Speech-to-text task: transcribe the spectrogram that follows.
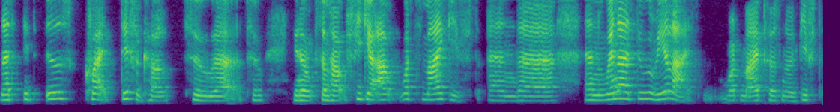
that it is quite difficult to uh, to you know somehow figure out what's my gift and uh, and when I do realize what my personal gift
